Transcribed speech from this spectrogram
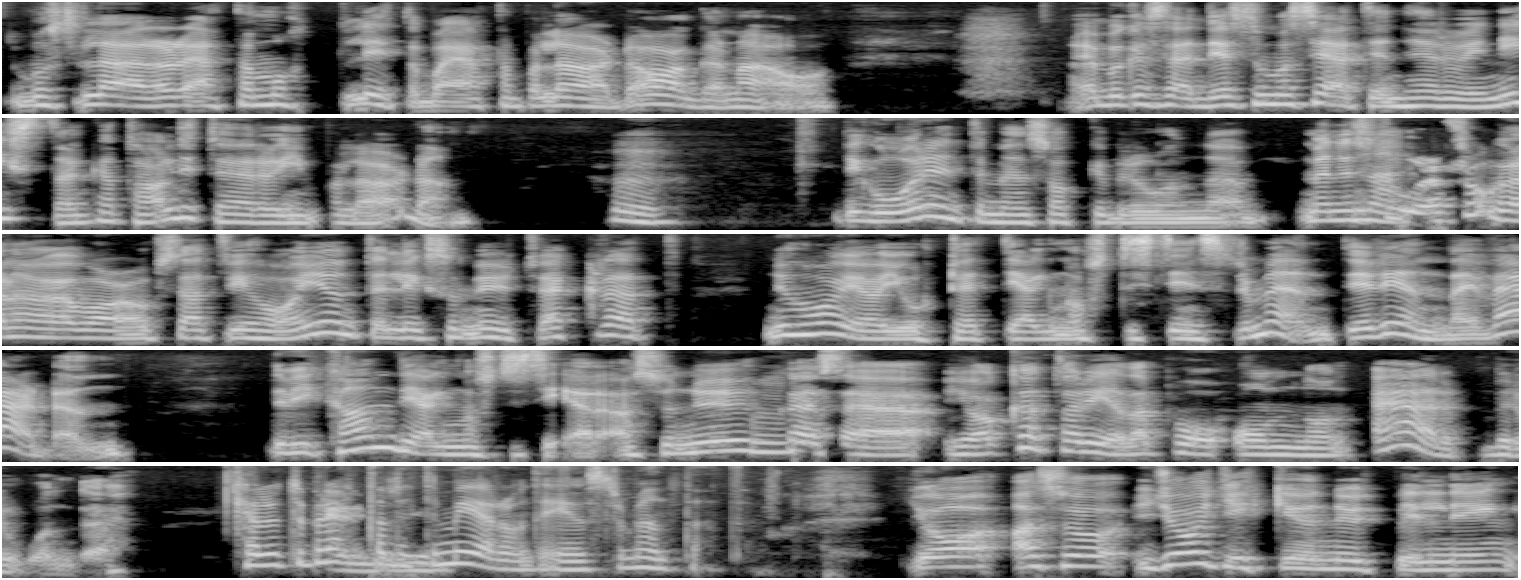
Du måste lära dig att äta måttligt och bara äta på lördagarna. Och jag brukar säga, det är som att säga till en heroinist, han kan ta lite heroin på lördagen. Mm. Det går inte med en sockerberoende. Men den Nej. stora frågan har varit också att vi har ju inte liksom utvecklat, nu har jag gjort ett diagnostiskt instrument, det är det enda i världen, där vi kan diagnostisera. Så nu Mm. kan jag säga, jag kan ta reda på om någon är beroende. Kan du inte berätta lite mer om det instrumentet? Ja, alltså jag gick ju en utbildning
